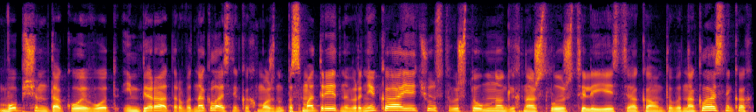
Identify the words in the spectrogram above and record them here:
В общем, такой вот император. В Одноклассниках можно посмотреть. Наверняка я чувствую, что у многих наших слушателей есть аккаунты в Одноклассниках.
